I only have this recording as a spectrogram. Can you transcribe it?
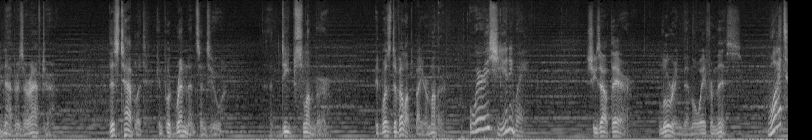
kidnappers are after. This tablet can put remnants into a deep slumber. It was developed by your mother. Where is she, anyway? She's out there, luring them away from this. What?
